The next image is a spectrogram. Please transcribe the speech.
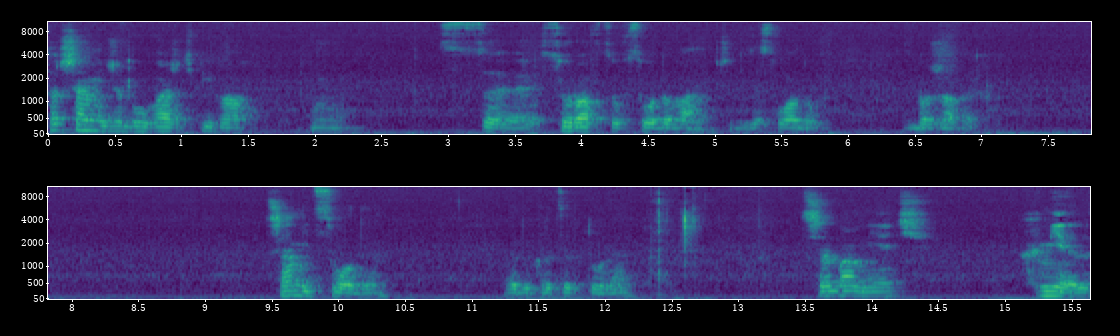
Co trzeba mieć, żeby uważać piwo mm, z surowców słodowanych, czyli ze słodów zbożowych? Trzeba mieć słody według receptury, trzeba mieć chmiel,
